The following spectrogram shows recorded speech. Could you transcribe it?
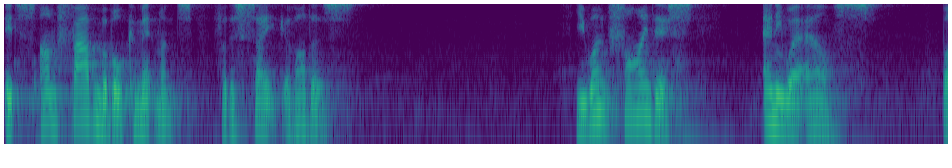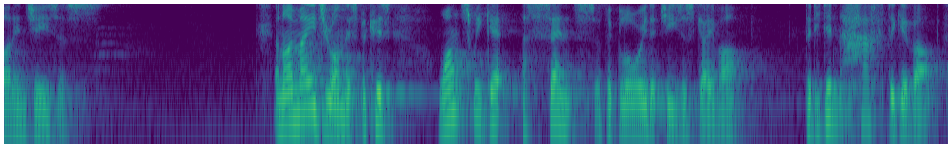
It's unfathomable commitment for the sake of others. You won't find this anywhere else but in Jesus. And I major on this because once we get a sense of the glory that Jesus gave up, that he didn't have to give up,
